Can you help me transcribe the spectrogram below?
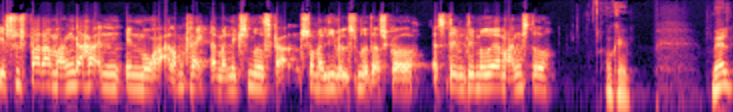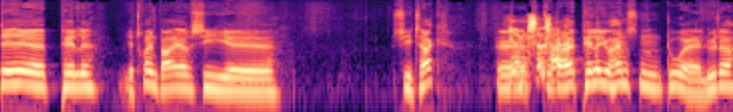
jeg synes bare, der er mange, der har en, en moral omkring, at man ikke smider skrald, som alligevel smider deres skodder. Altså, det, det møder jeg mange steder. Okay. Med alt det, Pelle, jeg tror bare, jeg vil sige, øh, sige tak Øh, Jamen selv tak. dig, Pelle Johansen, du er lytter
